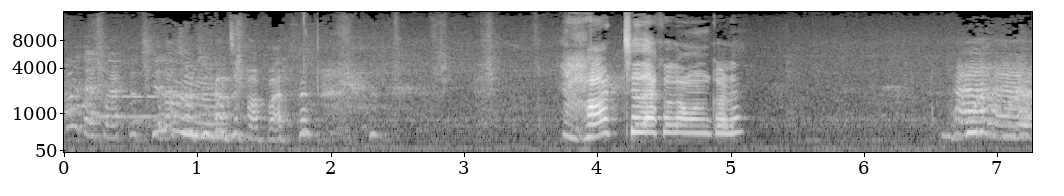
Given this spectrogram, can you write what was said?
ওই দেখো একটা ছেঁড়া ছুটি আছে পাপার হাঁটছে দেখো কেমন করে। হ্যাঁ হ্যাঁ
